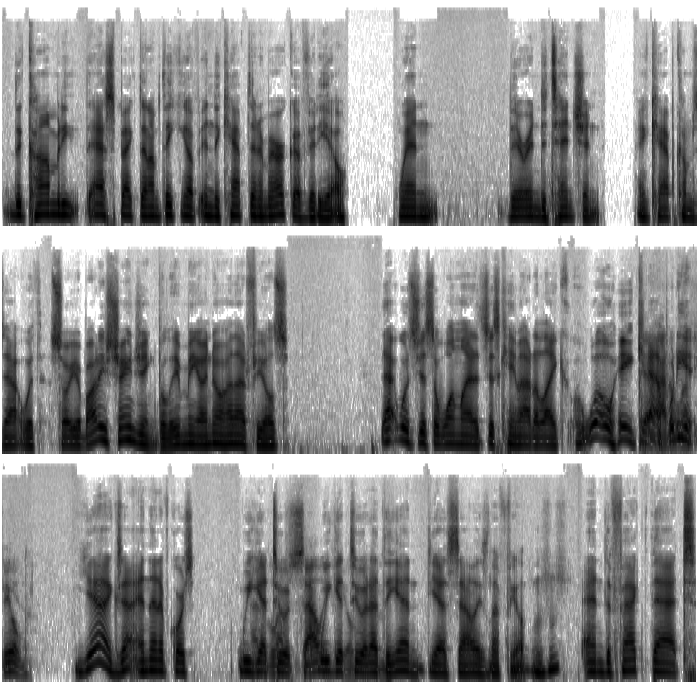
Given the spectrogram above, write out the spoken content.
the comedy aspect that I'm thinking of in the Captain America video when they're in detention and Cap comes out with "So your body's changing." Believe me, I know how that feels. That was just a one line that just came out of like, "Whoa, hey Cap, out what do you?" field. Yeah, exactly. And then of course we Out get to it. Sally we get to it at the end. Yeah, Sally's left field. hmm And the fact that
